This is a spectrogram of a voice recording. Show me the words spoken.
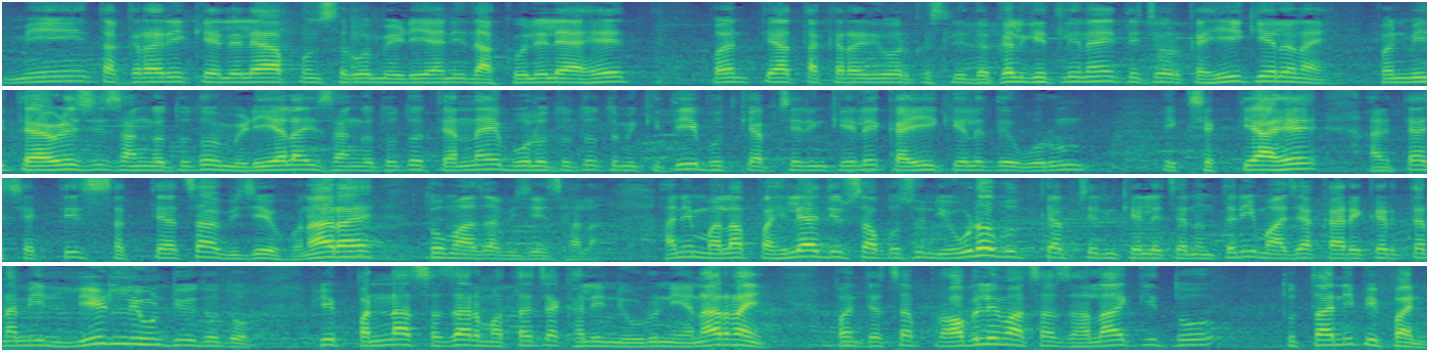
मी तक्रारी केलेल्या आपण सर्व मीडियाने दाखवलेल्या आहेत. पण त्या तक्रारीवर कसली दखल घेतली नाही त्याच्यावर काहीही केलं नाही. पण मी त्यावेळेसही सांगत होतो मीडियालाही सांगत होतो त्यांनाही बोलत होतो तुम्ही कितीही भूत कॅप्चरिंग केले काही केलं ते वरून एक शक्ती आहे आणि त्या शक्तीत सत्याचा विजय होणार आहे तो माझा विजय झाला. आणि मला पहिल्या दिवसापासून एवढं भूत कॅप्चरिंग केल्याच्या नंतरही माझ्या कार्यकर्त्यांना मी लीड लिहून ठेवत होतो की पन्नास हजार मताच्या खाली निवडून येणार नाही. पण त्याचा प्रॉब्लेम असा झाला की तो तुतानी पिपानी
